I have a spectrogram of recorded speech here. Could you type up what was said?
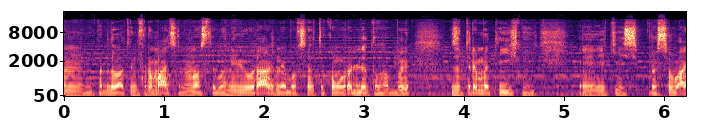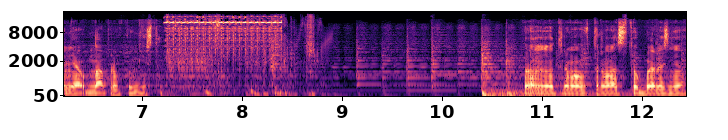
ем, передавати інформацію, наносити вогневі ураження або все в такому роді для того, аби затримати їхнє якесь просування в напрямку міста. Поранення отримав 13 березня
